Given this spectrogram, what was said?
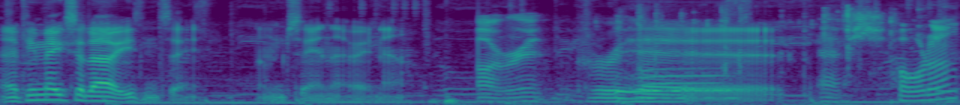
And if he makes it out, he's insane. I'm saying that right now. Oh, rip. Rip. F. Hold on.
